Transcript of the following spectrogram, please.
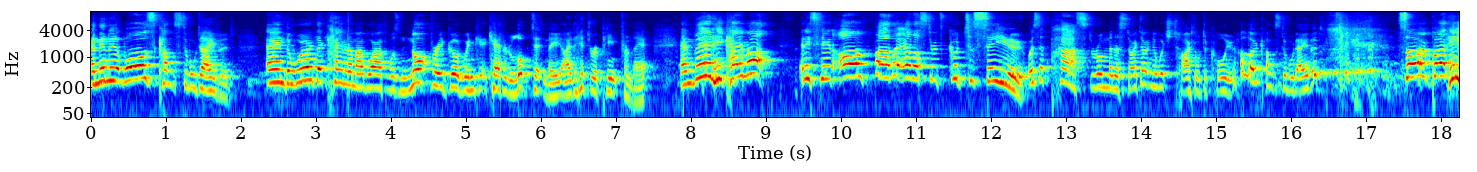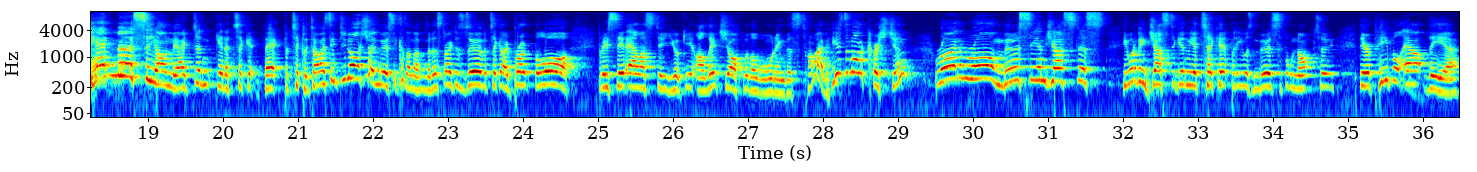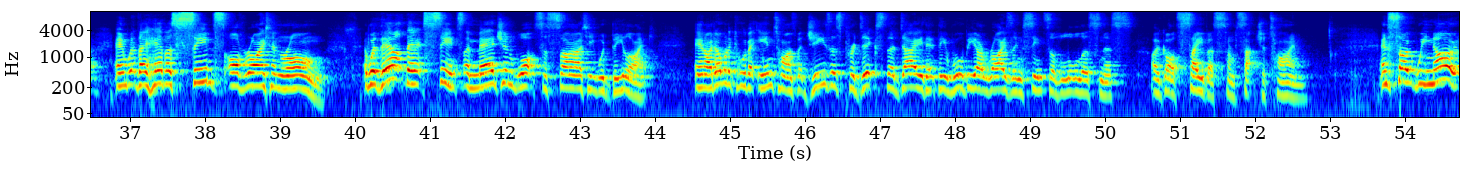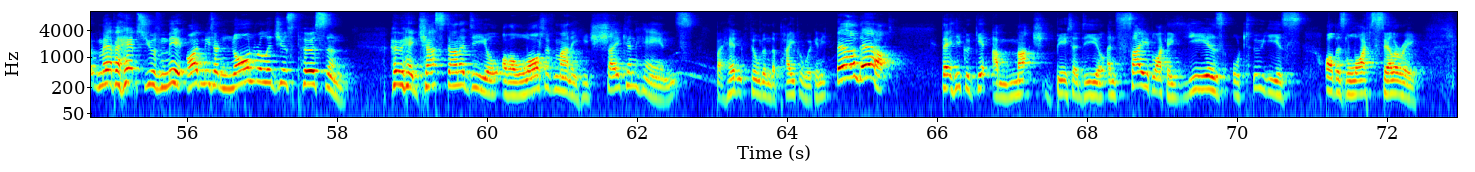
And then it was Constable David. And the word that came out of my mouth was not very good when Catherine looked at me. I had to repent from that. And then he came up and he said, Oh, Father Alistair, it's good to see you. Was it pastor or minister? I don't know which title to call you. Hello, Constable David. so, but he had mercy on me. I didn't get a ticket that particular time. I said, Do not show mercy because I'm a minister. I deserve a ticket. I broke the law. But he said, Alistair, get, I'll let you off with a warning this time. He's not a Christian. Right and wrong, mercy and justice. He would have been just to give me a ticket, but he was merciful not to. There are people out there and they have a sense of right and wrong. Without that sense, imagine what society would be like. And I don't want to talk about end times, but Jesus predicts the day that there will be a rising sense of lawlessness. Oh God, save us from such a time. And so we know, perhaps you've met, I've met a non religious person who had just done a deal of a lot of money. He'd shaken hands but hadn't filled in the paperwork. And he found out that he could get a much better deal and save like a year's or two years of his life salary.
